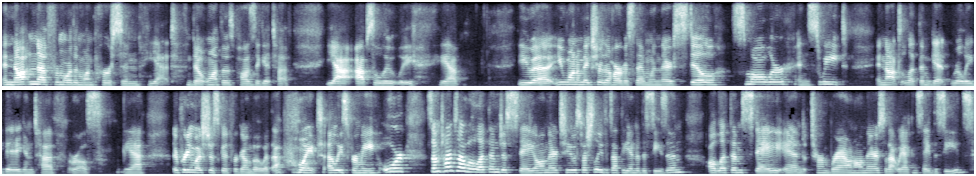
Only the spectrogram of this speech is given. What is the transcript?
and not enough for more than one person yet. Don't want those pods to get tough. Yeah, absolutely. Yeah. You uh you want to make sure to harvest them when they're still smaller and sweet and not to let them get really big and tough or else yeah, they're pretty much just good for gumbo at that point, at least for me. Or sometimes I will let them just stay on there too, especially if it's at the end of the season. I'll let them stay and turn brown on there so that way I can save the seeds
